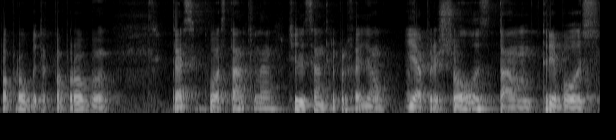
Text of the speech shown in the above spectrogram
попробую, так попробую. кастинг у Останкина в телецентре проходил. Я пришел, там требовалось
